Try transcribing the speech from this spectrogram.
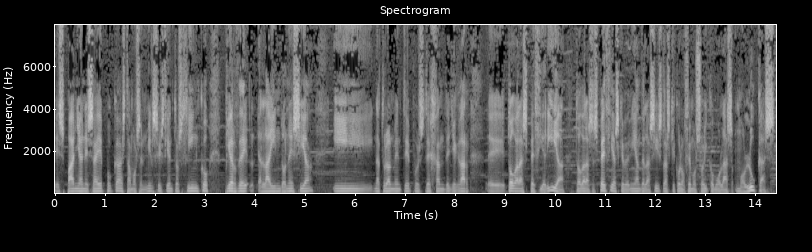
España en esa época, estamos en 1605, pierde la Indonesia y naturalmente pues dejan de llegar eh, toda la especiería, todas las especias que venían de las islas que conocemos hoy como las Molucas.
